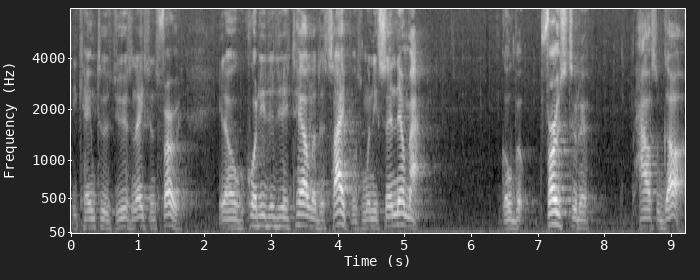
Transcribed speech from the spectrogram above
He came to his Jewish nations first. You know, what did he tell the disciples when he sent them out? Go first to the house of God.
